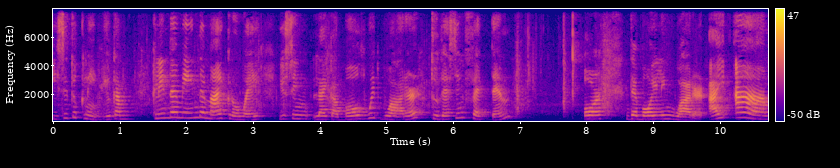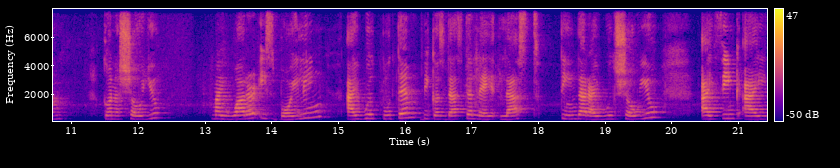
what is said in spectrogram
Easy to clean. You can clean them in the microwave using like a bowl with water to disinfect them or the boiling water. I am gonna show you my water is boiling. I will put them because that's the last thing that I will show you. I think I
